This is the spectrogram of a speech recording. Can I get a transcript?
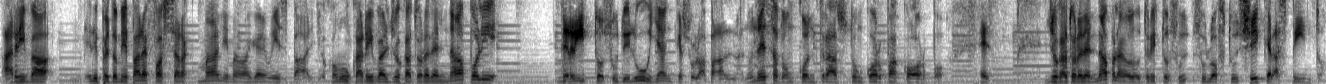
Arriva, ripeto, mi pare fosse Rachmani, ma magari mi sbaglio. Comunque arriva il giocatore del Napoli dritto su di lui, neanche sulla palla. Non è stato un contrasto, un corpo a corpo. È, il giocatore del Napoli è andato dritto su, su Loftus-Cheek e l'ha spinto,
